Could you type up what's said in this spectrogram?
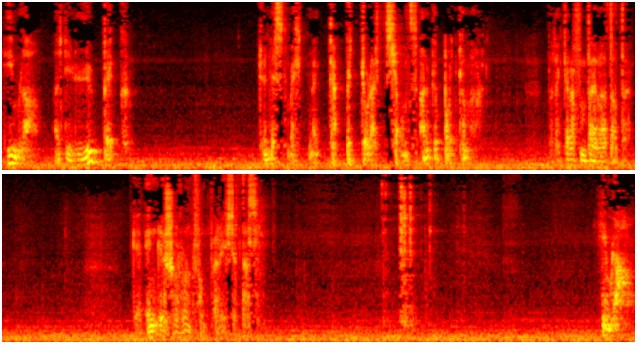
Himmler hat in Lübeck den Westmächten ein Kapitulationsangebot gemacht. Bei der Grafenweiler Dotter. Der englische Rundfunk berichtet das. Himmler.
